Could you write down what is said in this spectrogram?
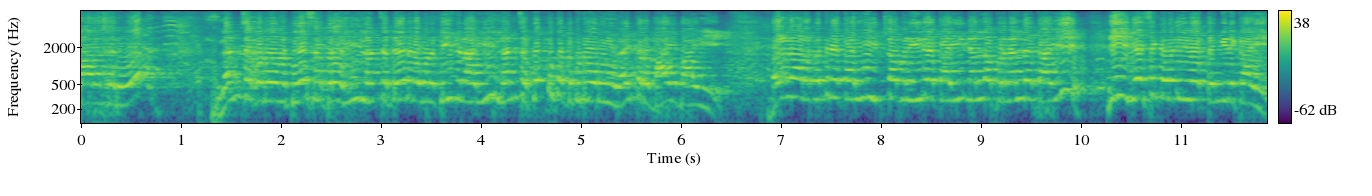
ಬಾರಂದರು ಲಂಚ ಕೊಡುವವನ ದೇಶದ್ರೋಹಿ ಲಂಚ ಬೇಡದವನ ಈ ಲಂಚ ಕೊಟ್ಟು ಕೊಟ್ಟು ಬಿಡುವರು ರೈತರ ಬಾಯಿ ಬಾಯಿ. ಬಳ್ಳಾರ ಬದನೆಕಾಯಿ ಇಟ್ಲಾಪುರ ಹೀರೆಕಾಯಿ ನೆಲ್ಲಾಪುರ ನೆಲ್ಲೆಕಾಯಿ, ಈ ವೇಷಕ್ಕೆ ಹೊಡೆಯುವ ತೆಂಗಿನಕಾಯಿ.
